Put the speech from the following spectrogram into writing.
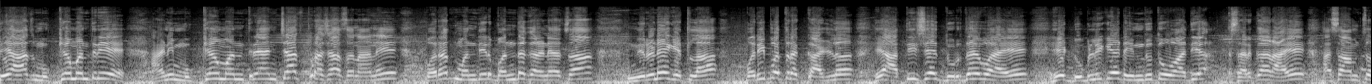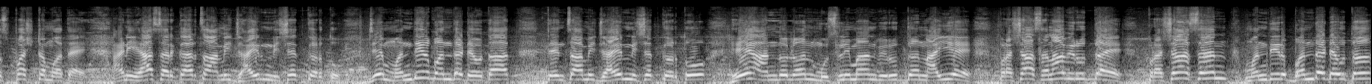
ते आज मुख्यमंत्री आहे. आणि मुख्यमंत्र्यांच्याच प्रशासनाने परत मंदिर बंद करण्याचा निर्णय घेतला परिपत्रक काढलं हे अतिशय दुर्दैव आहे हे डुप्लिकेट हिंदुत्ववादी सरकार आहे असं आमचं स्पष्ट मत आहे. आणि ह्या सरकारचा आम्ही जाहीर निषेध करतो. जे मंदिर बंद ठेवतात त्यांचा आम्ही जाहीर निषेध करतो. हे आंदोलन मुस्लिमांविरुद्ध नाही आहे प्रशासनाविरुद्ध आहे. प्रशासन मंदिर बंद ठेवतं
